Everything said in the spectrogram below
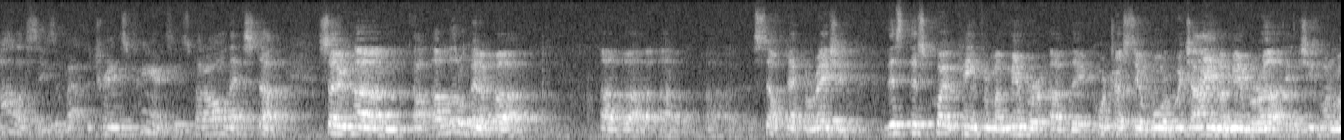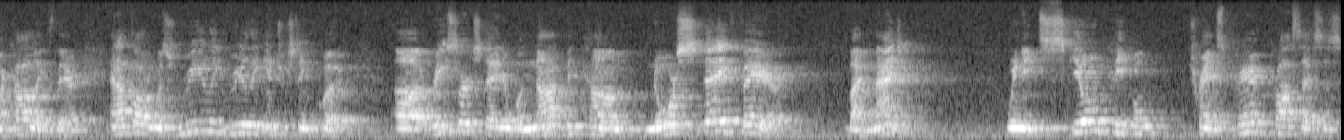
policies, about the transparency. It's about all that stuff. So um, a, a, little bit of, uh, of uh, uh, self-declaration. This, this quote came from a member of the CoreTrustSeal Board, which I am a member of, and she's one of my colleagues there. And I thought it was really, really interesting quote. Uh, research data will not become nor stay fair by magic. We need skilled people, transparent processes,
